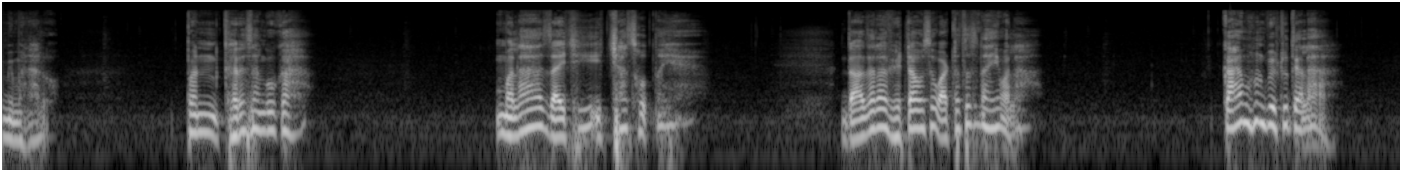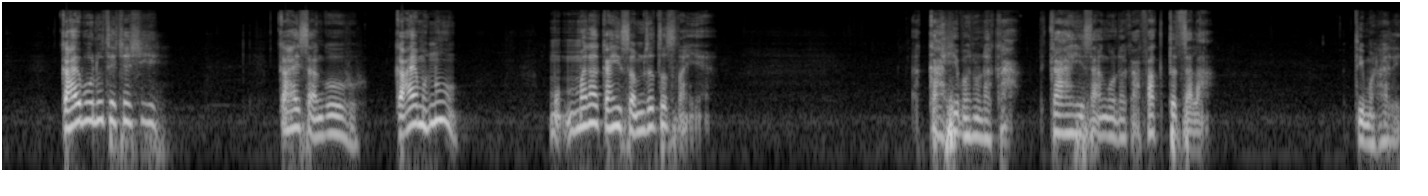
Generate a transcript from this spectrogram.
मी म्हणालो. पण खरं सांगू का? मला जायची इच्छाच होत नाही आहे दादाला भेटावंसं वाटतच नाही मला. काय म्हणून भेटू त्याला? काय बोलू त्याच्याशी? काय सांगू? काय म्हणू? मला काही समजतच नाही आहे काही म्हणू नका. काही सांगू नका. फक्त चला. ती म्हणाली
